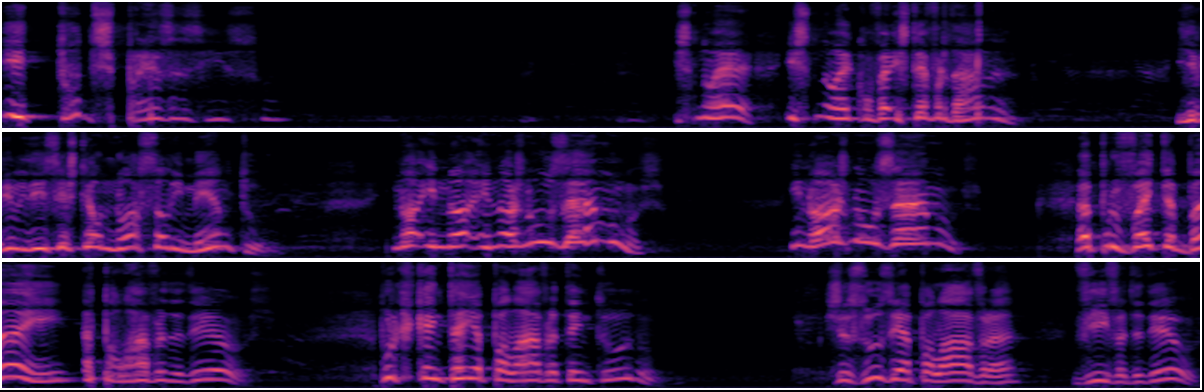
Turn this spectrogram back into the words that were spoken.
e tu desprezas isso. Isto não é, isto não é conversa, isto é verdade. E a Bíblia diz: este é o nosso alimento. E nós não usamos. E nós não usamos. Aproveita bem a palavra de Deus. Porque quem tem a palavra tem tudo. Jesus é a palavra viva de Deus.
